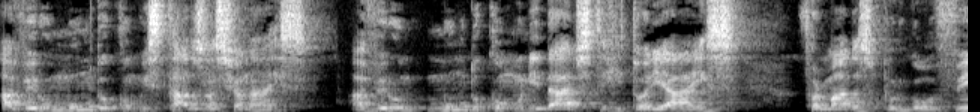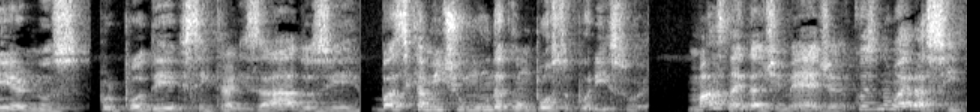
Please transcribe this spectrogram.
a ver o mundo como estados nacionais, a ver o mundo como unidades territoriais formadas por governos, por poderes centralizados e basicamente o mundo é composto por isso. Mas na Idade Média, a coisa não era assim.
